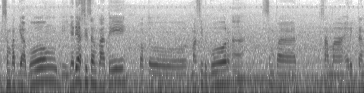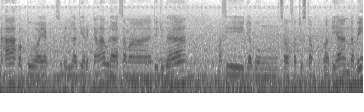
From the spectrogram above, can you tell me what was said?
sempat gabung, di, jadi asisten pelatih waktu masih debur, Ah, sempat sama Erik Ten Hag waktu Ayak sudah dilatih Erik Ten Hag udah sama itu juga masih gabung salah satu staf kepelatihan tapi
